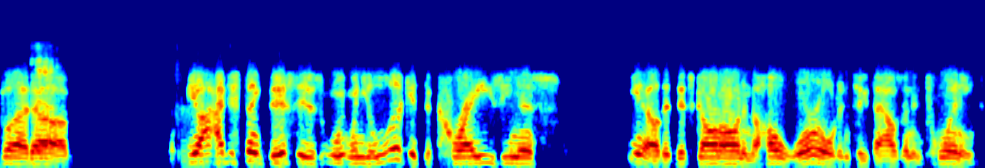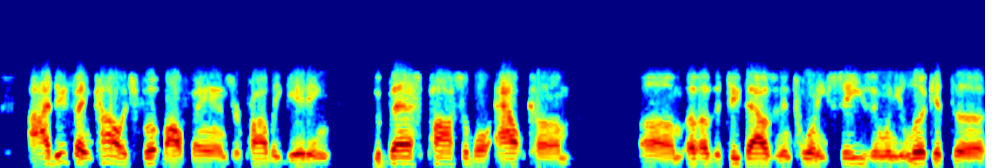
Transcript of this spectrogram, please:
But, yeah. uh, you know, I just think this is when, when you look at the craziness, you know, that, that's gone on in the whole world in 2020. I do think college football fans are probably getting the best possible outcome um, of, of, the 2020 season when you look at the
